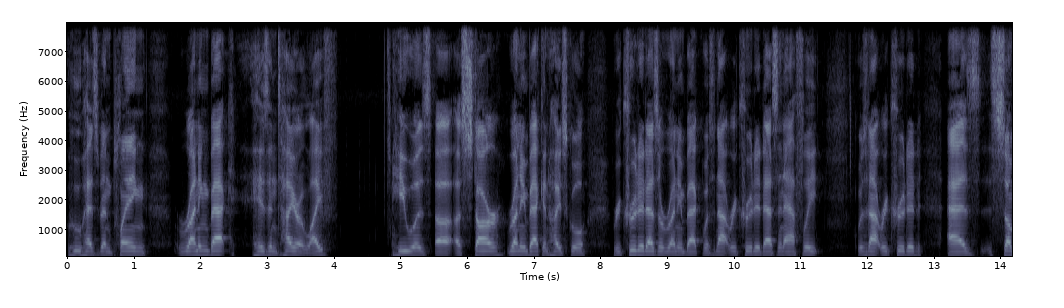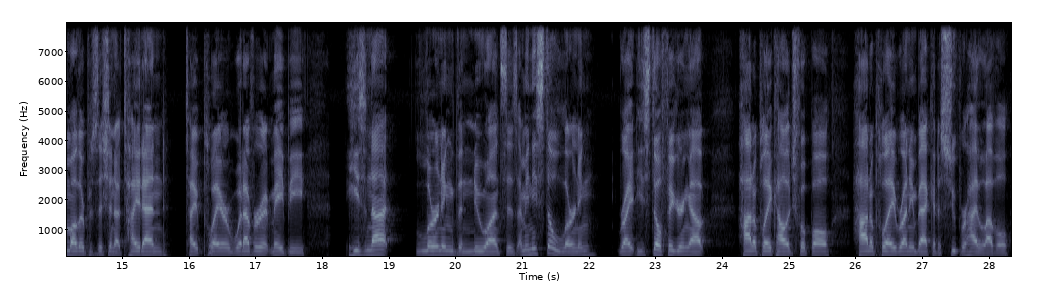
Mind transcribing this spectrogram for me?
who has been playing running back his entire life. He was a, a star running back in high school, recruited as a running back, was not recruited as an athlete, was not recruited as some other position, a tight end type player, whatever it may be. he's not learning the nuances. I mean, he's still learning, right? He's still figuring out how to play college football, how to play running back at a super high level.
